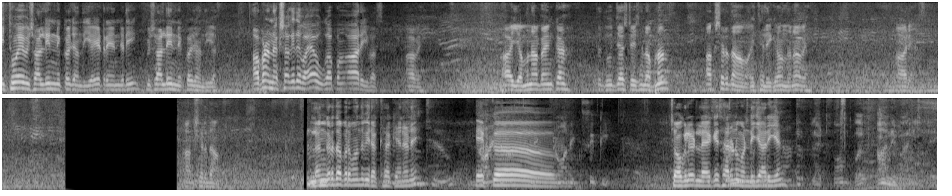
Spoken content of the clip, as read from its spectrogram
ਇੱਥੋਂ ਇਹ ਵਿਸ਼ਾਲੀ ਨਿਕਲ ਜਾਂਦੀ ਹੈ ਇਹ ਟ੍ਰੇਨ ਜਿਹੜੀ ਵਿਸ਼ਾਲੀ ਨੂੰ ਨਿਕਲ ਜਾਂਦੀ ਹੈ ਆਪਣਾ ਨਕਸ਼ਾ ਕਿਤੇ ਵਾਇਆ ਹੋਊਗਾ ਆਪਾਂ, ਆ ਰਹੀ ਬਸ, ਆਵੇ। ਆ ਯਮੁਨਾ ਬੈਂਕ ਹੈ ਤੇ ਦੂਜਾ ਸਟੇਸ਼ਨ ਆਪਣਾ ਅਕਸ਼ਰਧਾਮ, ਇੱਥੇ ਲਿਖਿਆ ਹੁੰਦਾ ਨਾ ਆਵੇ। ਆ ਰਿਹਾ। ਅਕਸ਼ਰਧਾਮ। ਲੰਗਰ ਦਾ ਪ੍ਰਬੰਧ ਵੀ ਰੱਖ ਰੱਖਿਆ ਇਹਨਾਂ ਨੇ। ਇੱਕ ਚਾਕਲੇਟ ਲੈ ਕੇ ਸਾਰਿਆਂ ਨੂੰ ਵੰਡੀ ਜਾ ਰਹੀ ਹੈ प्लेटफॉर्म पर आने वाली है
